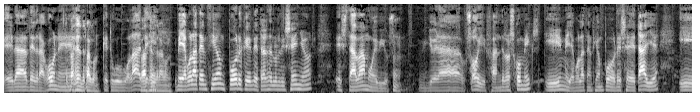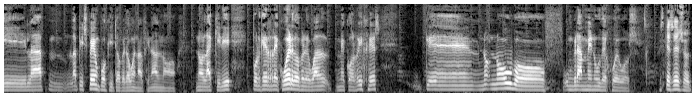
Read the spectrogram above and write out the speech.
era de dragones, dragón. que tuvo volate. Y, me llamó la atención porque detrás de los diseños estaba Moebius. Hmm. Yo era, soy fan de los cómics y me llamó la atención por ese detalle y la, la pispé un poquito, pero bueno, al final no, no la adquirí porque recuerdo, pero igual me corriges, que no, no hubo un gran menú de juegos. Es que es eso.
